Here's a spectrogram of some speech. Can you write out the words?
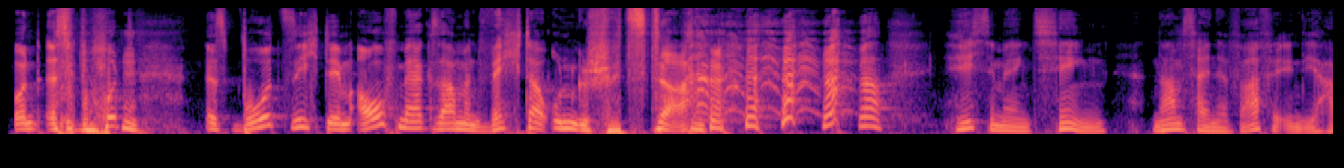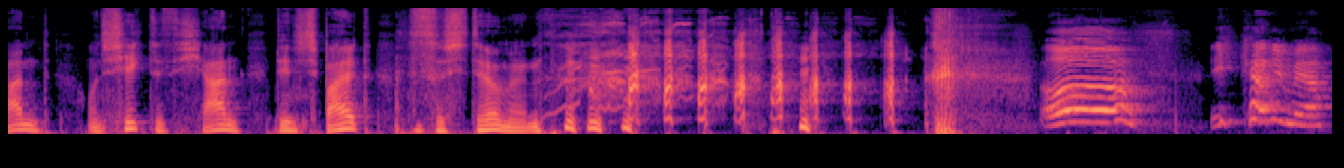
Und es bot, es bot sich dem aufmerksamen Wächter ungeschützt dar. Hisimeng Ching nahm seine Waffe in die Hand und schickte sich an, den Spalt zu stürmen. oh, ich kann nicht mehr.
